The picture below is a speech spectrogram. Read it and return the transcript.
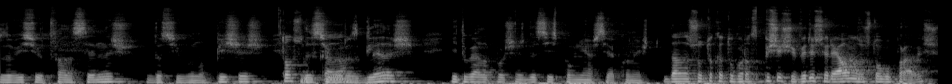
зависи от това да седнеш, да си го напишеш, Точно да си така, го да. разгледаш и тогава да почнеш да си изпълняваш всяко нещо. Да, защото като го разпишеш и видиш реално защо го правиш,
